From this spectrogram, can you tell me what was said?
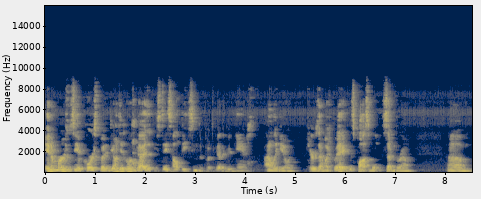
in emergency, of course, but Diontae's one of those guys, if he stays healthy, he seems to put together good games. I don't think anyone cares that much, but hey, it's possible. Seventh round. Um,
